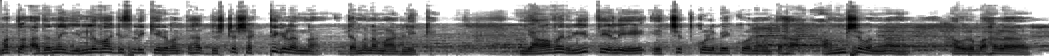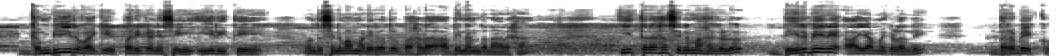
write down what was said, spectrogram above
ಮತ್ತು ಅದನ್ನು ಇಲ್ಲವಾಗಿಸಲಿಕ್ಕೆ ಇರುವಂತಹ ದುಷ್ಟಶಕ್ತಿಗಳನ್ನು ದಮನ ಮಾಡಲಿಕ್ಕೆ ಯಾವ ರೀತಿಯಲ್ಲಿ ಎಚ್ಚೆತ್ತುಕೊಳ್ಬೇಕು ಅನ್ನುವಂತಹ ಅಂಶವನ್ನು ಅವರು ಬಹಳ ಗಂಭೀರವಾಗಿ ಪರಿಗಣಿಸಿ ಈ ರೀತಿ ಒಂದು ಸಿನಿಮಾ ಮಾಡಿರೋದು ಬಹಳ ಅಭಿನಂದನಾರ್ಹ. ಈ ತರಹ ಸಿನಿಮಾಗಳು ಬೇರೆ ಬೇರೆ ಆಯಾಮಗಳಲ್ಲಿ ಬರಬೇಕು.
